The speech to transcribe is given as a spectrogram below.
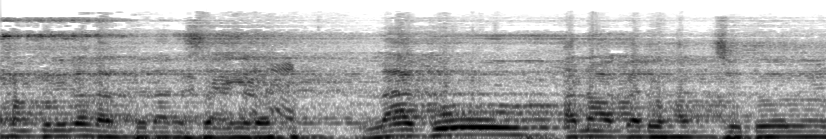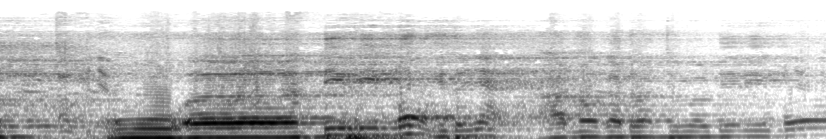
alhamdulillah lang tanan lagu ano gaduhan judul uh, dirimu gitu nya ano gaduhan judul dirimu.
